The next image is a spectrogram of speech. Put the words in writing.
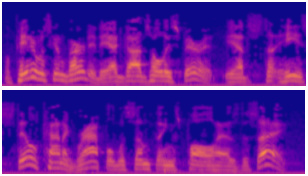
Well, Peter was converted. He had God's Holy Spirit. He, st- he still kind of grappled with some things Paul has to say.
